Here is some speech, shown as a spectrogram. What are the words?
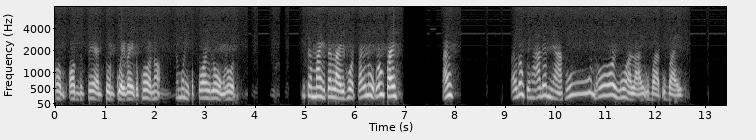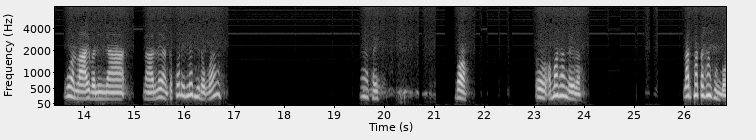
อ้อมอ้อมตั้งแต่อันต้นกล้วยไว้กับพ่อเนาะน้ำมันนี่ก็ปล่อยโล่งโลดนี่จะไม่ตะไหลพดไปลูกลงไปไปไปลงไปหาเล่มหญ้าพูนโอ้ยงัวหลายอุบาทอุบายงัวหลายบันี้หญ้า นานแล้วก็พอได้เล่นอยู่ดอกว่าอ่าไปบอกเออเอามาทางไหนล่ะลัดมาต่ทางฝุ่นบ่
